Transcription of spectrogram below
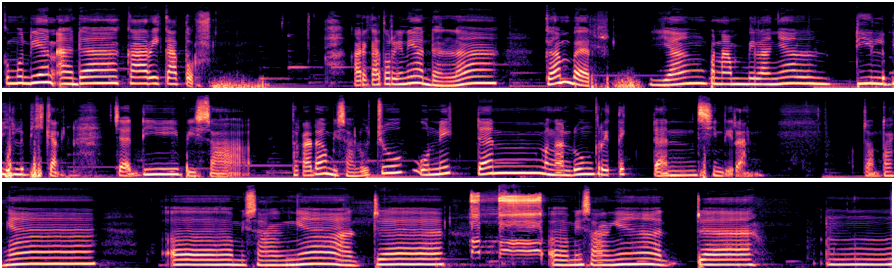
Kemudian ada karikatur. Karikatur ini adalah gambar yang penampilannya dilebih-lebihkan jadi bisa terkadang bisa lucu unik dan mengandung kritik dan sindiran. Contohnya uh, misalnya ada uh, misalnya ada um,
